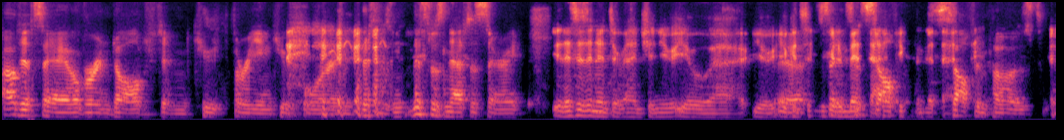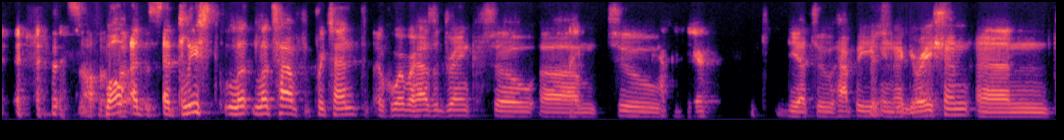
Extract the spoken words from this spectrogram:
I'll just say I overindulged in Q3 and Q4, and this was this was necessary. Yeah, This is an intervention. You you uh, you you Yeah, can you it's- can admit that. self- You can admit that. Self-imposed. Well, Self-imposed. at, at least let, let's have pretend whoever has a drink. So um, to Happy yeah, to happy Wish inauguration and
